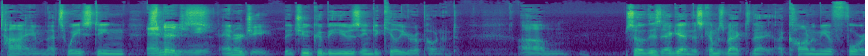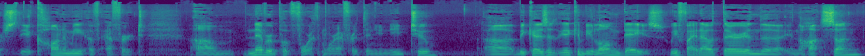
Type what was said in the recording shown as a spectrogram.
time. That's wasting space, Energy. energy that you could be using to kill your opponent. Um, so this again, this comes back to that economy of force, the economy of effort. Um, never put forth more effort than you need to, uh, because it, it can be long days. We fight out there in the in the hot sun,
